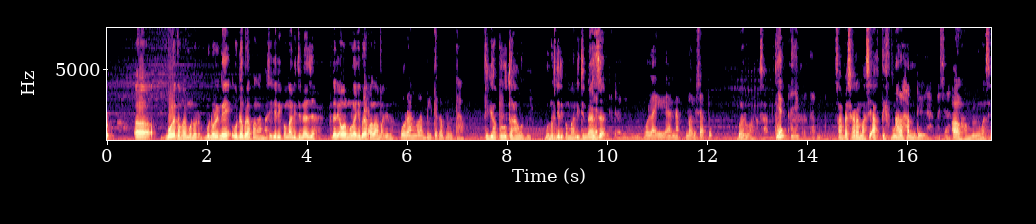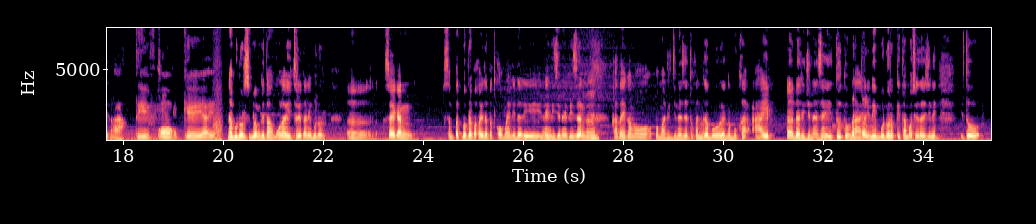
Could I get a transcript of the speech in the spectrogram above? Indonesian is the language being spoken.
eh, boleh tahu nggak Bu Nur? Bu Nur ini udah berapa lama sih jadi pemandi jenazah? Dari awal mulanya berapa lama gitu? Kurang lebih 30 tahun. 30 tahun. Bu Nur jadi pemandi jenazah. Ya, dari mulai anak baru satu. Baru anak satu. Ya, anak pertama. Sampai sekarang masih aktif Bu? Alhamdulillah, Masya Allah. Alhamdulillah masih aktif. Masih aktif. Oke ya ya. Nah Bu Nur sebelum kita mulai cerita nih Bu Nur, eh, saya kan sempat beberapa kali dapat komen nih dari Hmm. netizen netizen Mm. katanya kalau pemandi jenazah itu kan nggak boleh ngebuka aib eh, dari jenazah itu tuh. Nah Betul. ini Bu Nur kita mau cerita di sini itu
